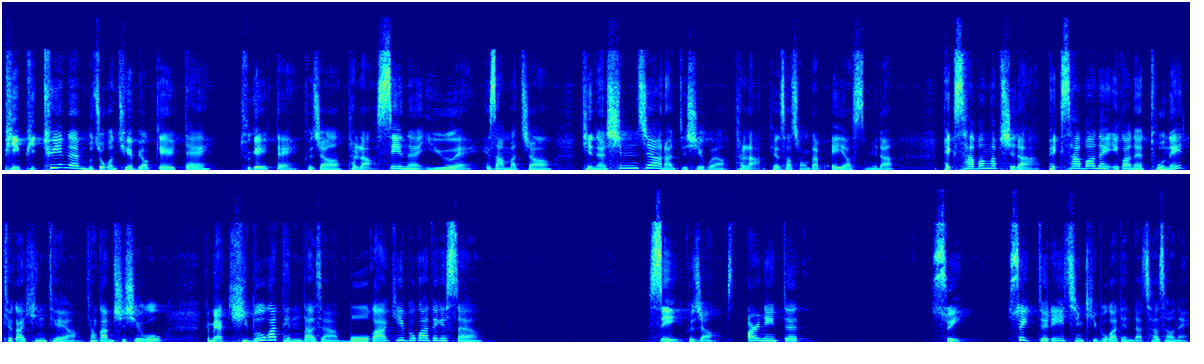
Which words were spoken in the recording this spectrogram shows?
B between은 무조건 뒤에 몇 개일 때? 두 개일 때. 그죠? 탈락. C는 이후에. 해서 안 맞죠? D는 심지어란 뜻이고요. 탈락. 그래서 정답 A였습니다. 104번 갑시다. 104번에 이거는 도네이트가 힌트예요. 현감 치시고. 그러면 기부가 된다자. 뭐가 기부가 되겠어요? C. 그죠? earning 뜻 수익. 수익들이 지금 기부가 된다 자선에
